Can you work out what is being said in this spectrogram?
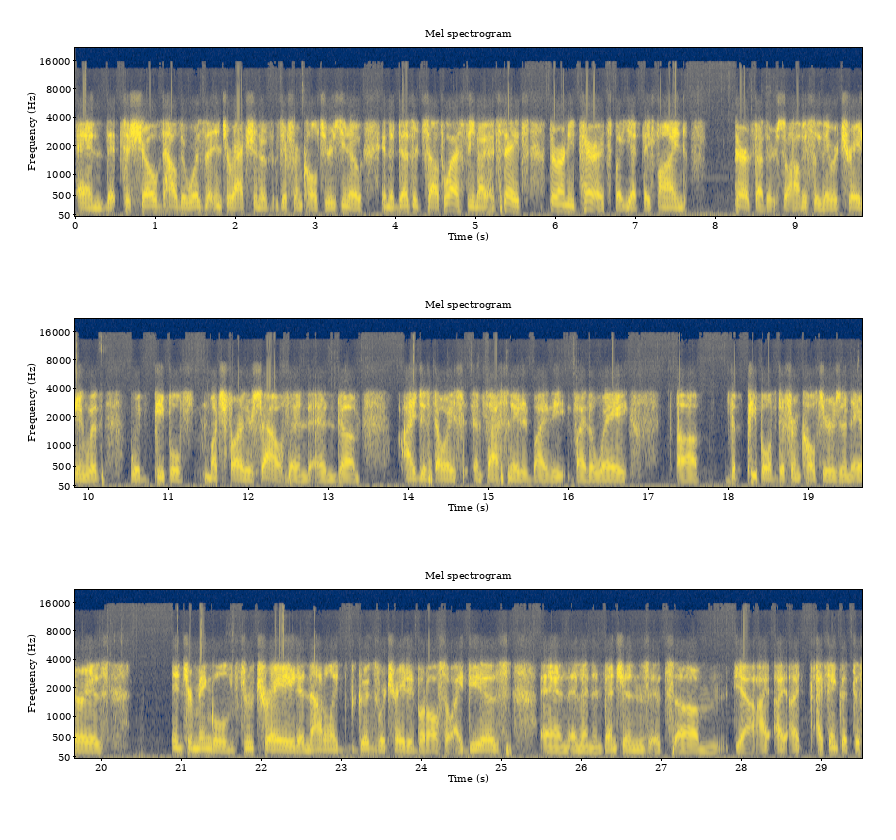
and that to show how there was the interaction of different cultures. You know, in the desert Southwest, the United States, there aren't any parrots, but yet they find parrot feathers. So obviously they were trading with with people much farther south, and and um, I just always am fascinated by the by the way. Uh, the people of different cultures and areas intermingled through trade, and not only goods were traded, but also ideas and and then inventions. It's um, yeah, I, I I think that this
